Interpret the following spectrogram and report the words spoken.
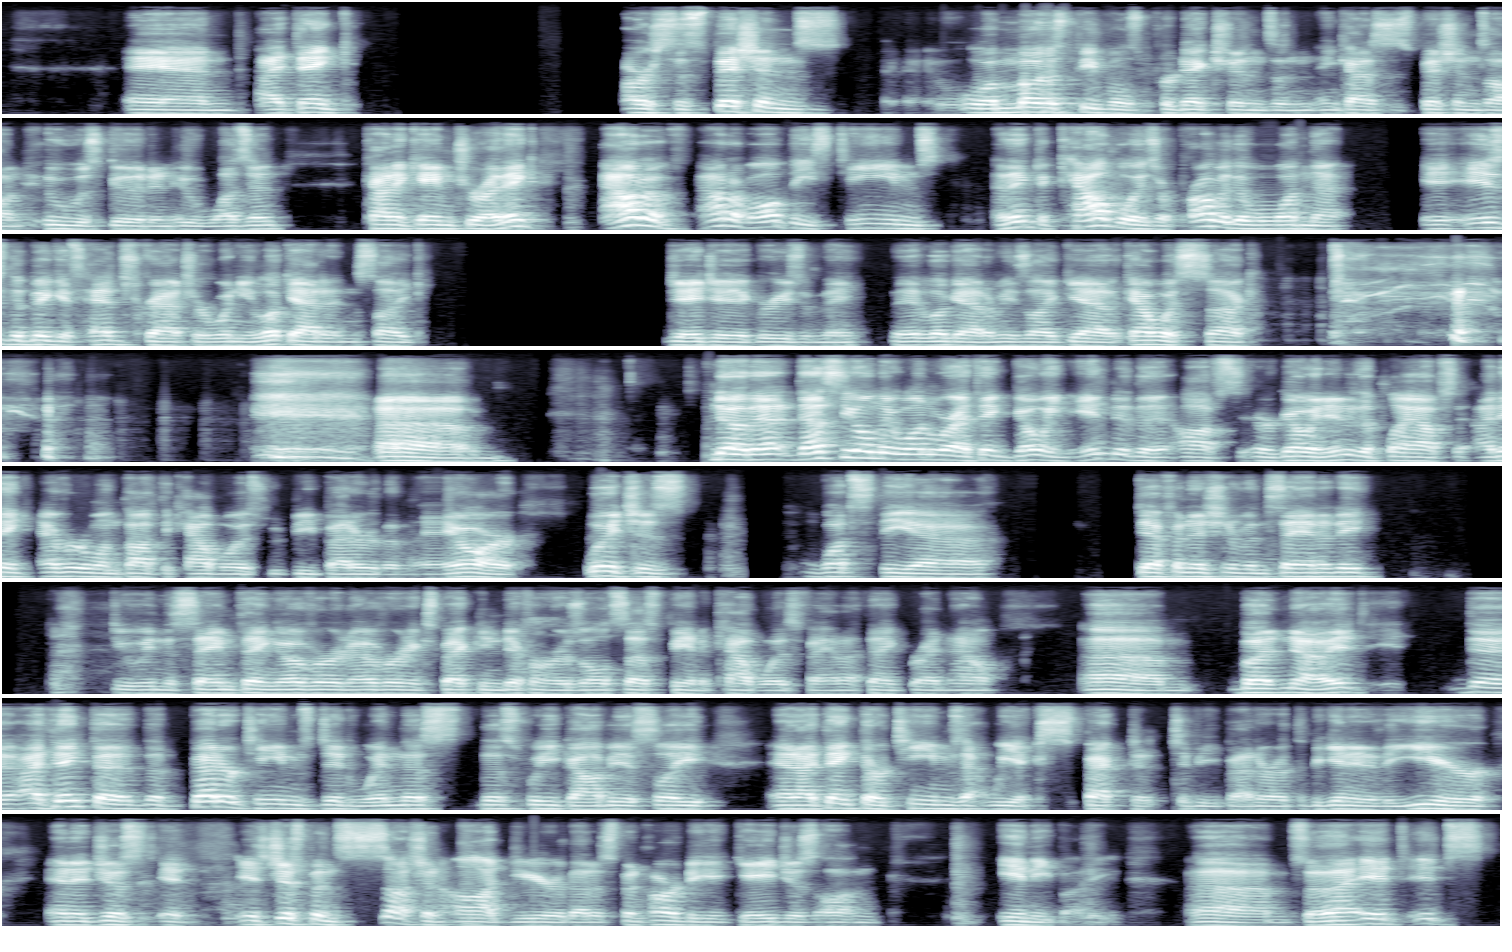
And I think our suspicions well, most people's predictions and, and kind of suspicions on who was good and who wasn't kind of came true. I think out of out of all these teams, I think the Cowboys are probably the one that is the biggest head scratcher when you look at it and it's like JJ agrees with me. They look at him, he's like, Yeah, the Cowboys suck. um, no, that that's the only one where I think going into the off or going into the playoffs, I think everyone thought the Cowboys would be better than they are, which is what's the uh definition of insanity? Doing the same thing over and over and expecting different results. That's being a Cowboys fan, I think, right now. Um, but no, it, it the I think the the better teams did win this this week, obviously, and I think they're teams that we expected to be better at the beginning of the year, and it just it it's just been such an odd year that it's been hard to get gauges on anybody. Um, so that it it's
